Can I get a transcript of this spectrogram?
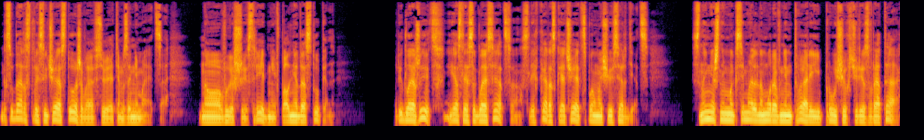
государство сейчас тоже во все этим занимается. Но высший и средний вполне доступен. Предложить, если согласятся, слегка раскачать с помощью сердец — с нынешним максимальным уровнем тварей, прущих через врата,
